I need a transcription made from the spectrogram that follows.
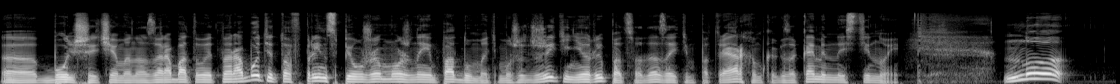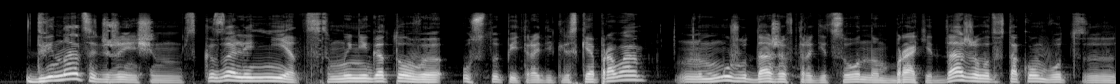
э, больше, чем она зарабатывает на работе, то, в принципе, уже можно им подумать. Может жить и не рыпаться, да, за этим патриархом, как за каменной стеной. Но 12 женщин сказали нет, мы не готовы уступить родительские права мужу даже в традиционном браке. Даже вот в таком вот э,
